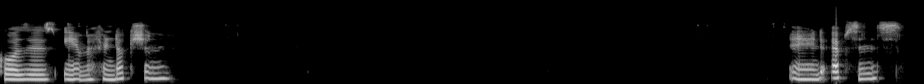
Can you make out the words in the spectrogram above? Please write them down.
Causes EMF induction. And absence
